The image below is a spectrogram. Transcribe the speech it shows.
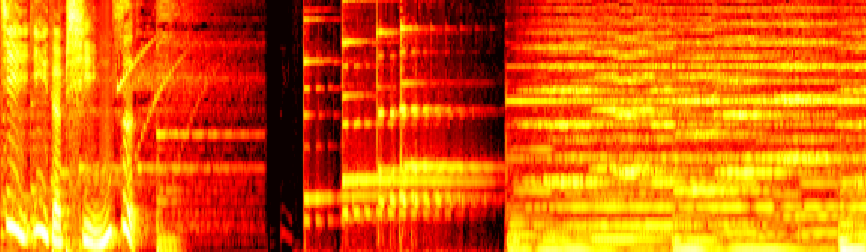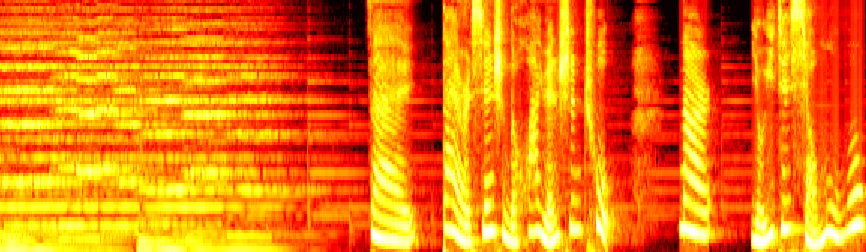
《记忆的瓶子》。在戴尔先生的花园深处，那儿有一间小木屋。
